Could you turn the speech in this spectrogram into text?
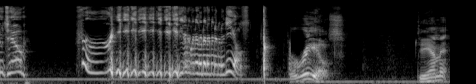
YouTube. For reals. Damn it.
